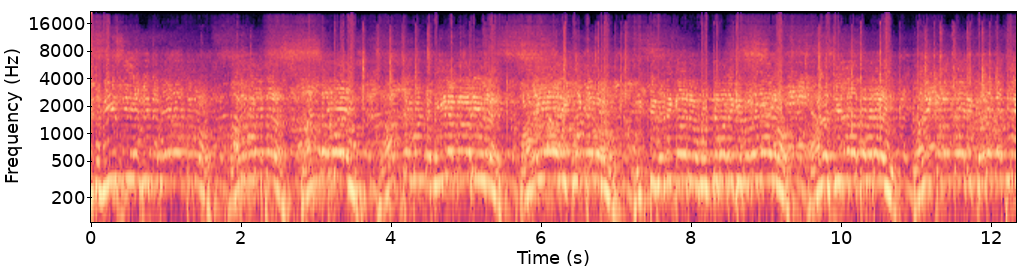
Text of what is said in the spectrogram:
ഇത് ബി സി എഫിന്റെ പോരാട്ടമോ? മറുപുറത്ത് കൊണ്ട് മീനങ്ങാടിയുടെ പടയാളി കൂട്ടമോ? വിട്ടുകൊടുക്കാനോ മുട്ടുമടക്കി മടങ്ങാനോ? മനസ്സില്ലാത്തവരായി കളിക്കളം തേടി കടന്നെത്തിയ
